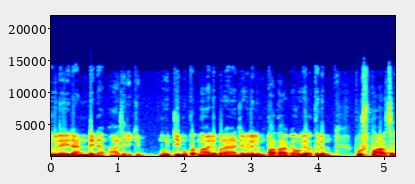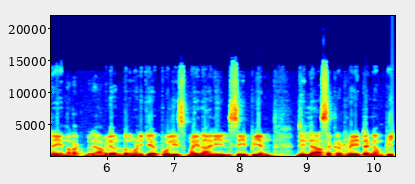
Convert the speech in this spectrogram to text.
ജൂലൈ രണ്ടിന് ആചരിക്കും. നൂറ്റി മുപ്പത്തിനാല് ബ്രാഞ്ചുകളിലും പതാക ഉയർത്തലും പുഷ്പാർച്ചനയും നടക്കും. രാവിലെ ഒൻപത് മണിക്ക് പോലീസ് മൈതാനിയിൽ സി പി എം ജില്ലാ സെക്രട്ടേറിയറ്റ് അംഗം പി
